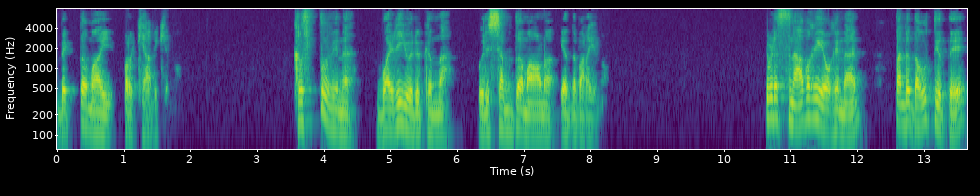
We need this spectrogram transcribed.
വ്യക്തമായി പ്രഖ്യാപിക്കുന്നു. ക്രിസ്തുവിന് വഴിയൊരുക്കുന്ന ഒരു ശബ്ദമാണ് എന്ന് പറയുന്നു. ഇവിടെ സ്നാപക യോഹന്നാൻ തന്റെ ദൗത്യത്തെ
